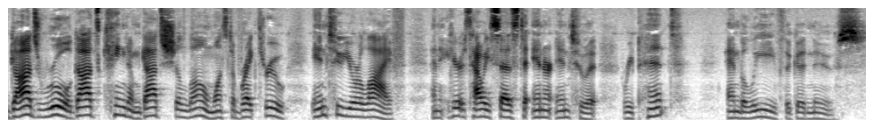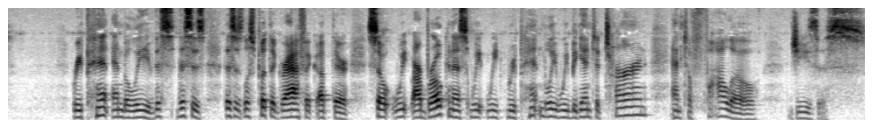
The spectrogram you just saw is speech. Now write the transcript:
God's rule, God's kingdom, God's shalom wants to break through into your life. And here's how he says to enter into it repent and believe the good news. Repent and believe. This, this, is, this is, let's put the graphic up there. So, we, our brokenness, we, we repent and believe. We begin to turn and to follow Jesus.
